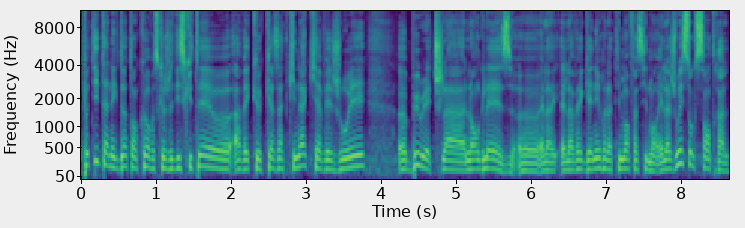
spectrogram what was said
Petite anecdote encore, parce que je discutais euh, avec Kazatkina qui avait joué euh, Burrich, la- l'anglaise. Euh, elle, avait gagné relativement facilement. Elle a joué sur le central.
